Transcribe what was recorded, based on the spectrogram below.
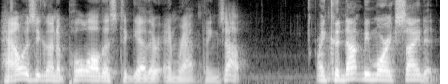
how is he going to pull all this together and wrap things up? I could not be more excited.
